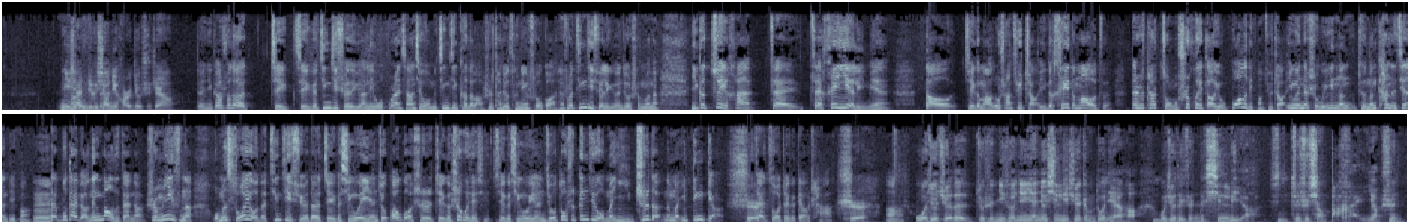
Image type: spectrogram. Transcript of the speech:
你像你这个小女孩就是这样，对你刚说到这这个经济学的原理，我忽然想起我们经济课的老师，他就曾经说过，他说经济学理论就是什么呢？一个醉汉在在黑夜里面。到这个马路上去找一个黑的帽子，但是他总是会到有光的地方去找，因为那是唯一能就能看得见的地方。嗯，但不代表那个帽子在那儿，是什么意思呢？我们所有的经济学的这个行为研究，包括是这个社会学这个行为研究，都是根据我们已知的那么一丁点儿是。在做这个调查。是。啊，我就觉得，就是你说您研究心理学这么多年哈，我觉得人的心理啊，真是像大海一样深，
